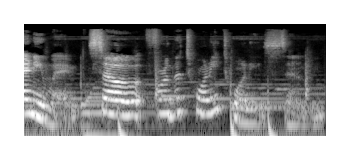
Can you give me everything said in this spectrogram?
Anyway, so for the 2020 sim,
